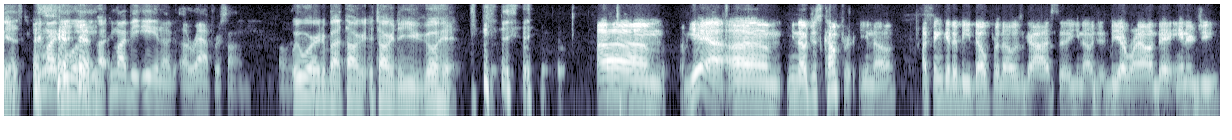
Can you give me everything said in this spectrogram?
yes. He might, be, he might be eating a, a wrap or something. Oh, we worried about talking talking to you. Go ahead. um, yeah, um, you know, just comfort. You know, I think it'd be dope for those guys to, you know, just be around their energy,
